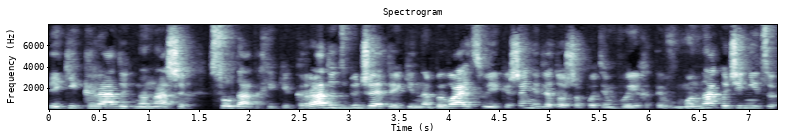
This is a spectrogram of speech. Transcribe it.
які крадуть на наших солдатах, які крадуть з бюджету, які набивають свої кишені для того, щоб потім виїхати в Монако чи Ніцу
